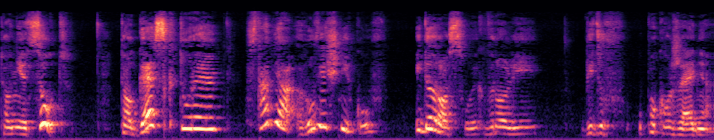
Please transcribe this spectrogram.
To nie cud, to gest, który stawia rówieśników i dorosłych w roli widzów upokorzenia,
